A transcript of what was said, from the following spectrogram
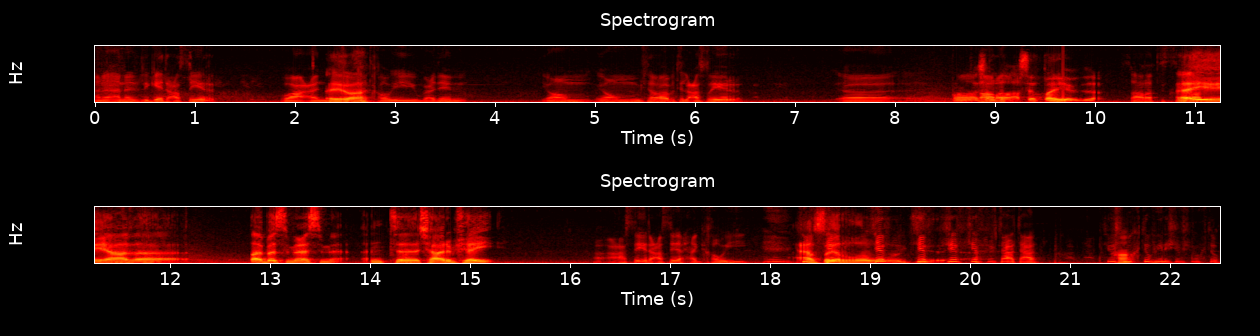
أنا أنا لقيت عصير. وعند أيوة. شقة خويي وبعدين يوم يوم شربت العصير آه ما شاء الله عصير طيب ده صارت أي. هذا طيب اسمع اسمع. أنت شارب شيء. عصير عصير حق خويي عصير شوف شوف شوف شوف شوف تعال تعال. شوف إيش. مكتوب هنا شوف إيش مكتوب.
